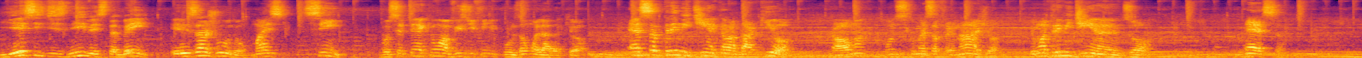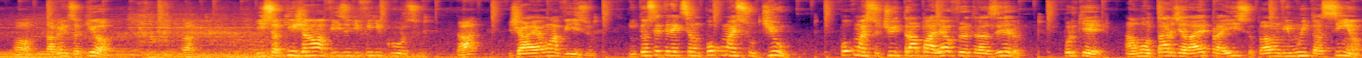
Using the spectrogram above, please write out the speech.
E esses desníveis também, eles ajudam. Mas sim, você tem aqui um aviso de fim de curso. Dá uma olhada aqui, ó. Essa tremidinha que ela dá aqui, ó. Calma, quando você começa a frenagem, ó. Tem uma tremidinha antes, ó. Essa. Ó, tá vendo isso aqui, ó? Isso aqui já é um aviso de fim de curso, tá? Já é um aviso. Então você teria que ser um pouco mais sutil, um pouco mais sutil e trabalhar o freio traseiro, porque a motard ela é para isso, para não vir muito assim, ó.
